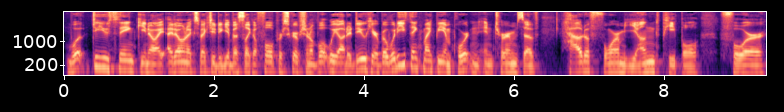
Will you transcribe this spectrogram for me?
What do you think? You know, I, I, don't expect you to give us like a full prescription of what we ought to do here, but what do you think might be important in terms of how to form young people for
